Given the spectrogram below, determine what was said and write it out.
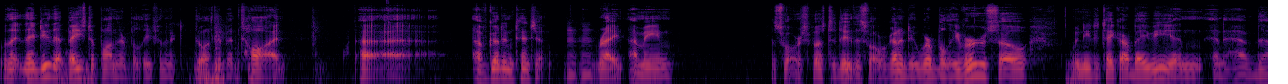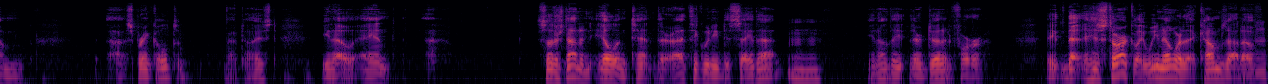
well, they, they do that based upon their belief and their, what they've been taught, uh, of good intention, right? I mean, that's what we're supposed to do. This is what we're going to do. We're believers, so we need to take our baby and and have them uh, sprinkled, baptized, you know, and so there's not an ill intent there. I think we need to say that. Mm-hmm. You know, they they're doing it for they, that historically we know where that comes out of,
